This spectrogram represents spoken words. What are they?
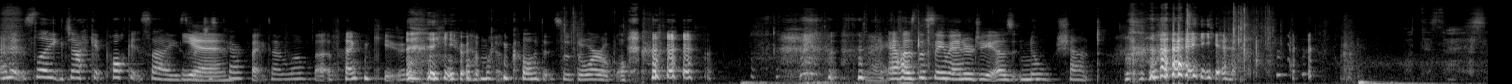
And it's like jacket pocket size, which is perfect. I love that. Thank you. Oh my god, it's adorable. Right. It has the same energy as no shan't. yeah. What is this?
